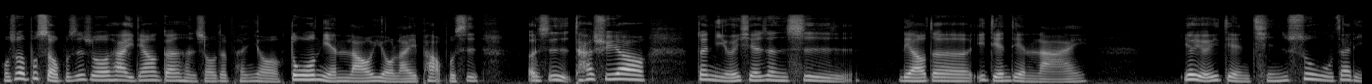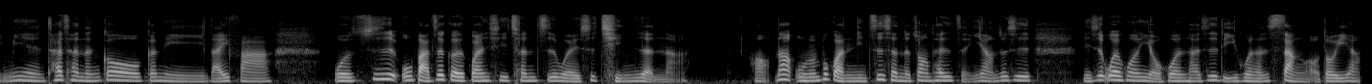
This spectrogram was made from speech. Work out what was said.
我说的不熟，不是说他一定要跟很熟的朋友、多年老友来一炮，不是，而是他需要对你有一些认识，聊的一点点来，又有一点情愫在里面，他才能够跟你来一发。我是我把这个关系称之为是情人呐。好，那我们不管你自身的状态是怎样，就是你是未婚、有婚，还是离婚，还是丧偶，都一样。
